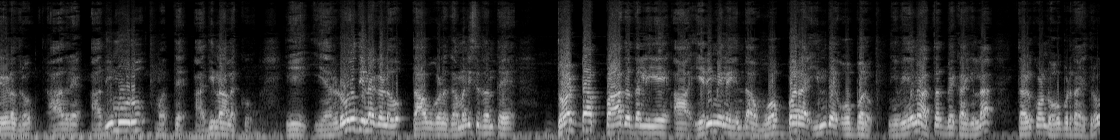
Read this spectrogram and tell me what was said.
ಹೇಳಿದ್ರು. ಆದರೆ ಹದಿಮೂರು ಮತ್ತೆ ಹದಿನಾಲ್ಕು ಈ ಎರಡೂ ದಿನಗಳು ತಾವುಗಳು ಗಮನಿಸಿದಂತೆ ದೊಡ್ಡ ಪಾದದಲ್ಲಿಯೇ ಆ ಎರಿಮೆಲೆಯಿಂದ ಒಬ್ಬರ ಹಿಂದೆ ಒಬ್ಬರು. ನೀವೇನು ಹತ್ತದ್ ಬೇಕಾಗಿಲ್ಲ, ತಳ್ಕೊಂಡು ಹೋಗ್ಬಿಡ್ತಾ ಇದ್ರು.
